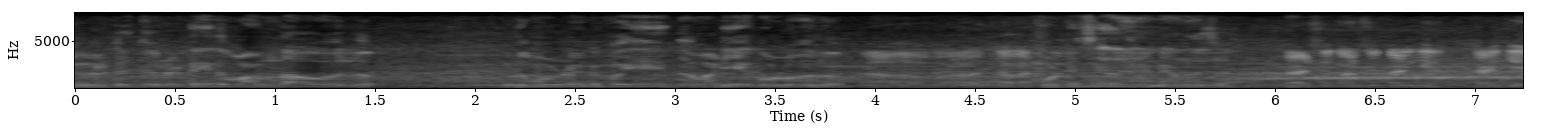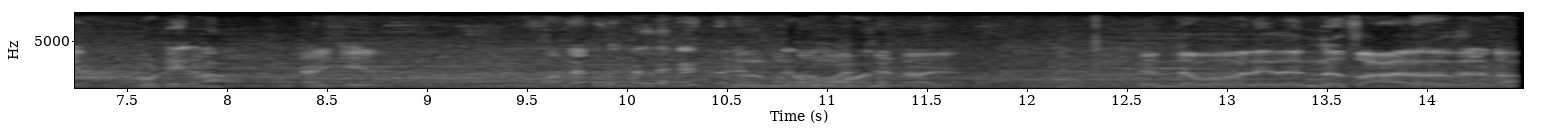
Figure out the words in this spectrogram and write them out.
ചുരുട്ടി ചുരുട്ടി ഇത് പന്താവുമല്ലോ ഇത് മുഴുവൻ ഇപ്പോൾ ഈ വടിയെ കൊള്ളുമല്ലോ. പൊട്ടിച്ചത് എങ്ങനെയാന്ന് വെച്ചാൽ കഴിച്ച് കഴിച്ച് കഴിക്ക് കഴിക്ക്. പൊട്ടിയിരടാ കഴിക്ക്. കൊണ്ടേ കൊടുക്കല്ലേ? എന്റെ മോൻ എന്റെ മോൻ ഇത് എന്നെ സാധനം കേട്ടാ.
